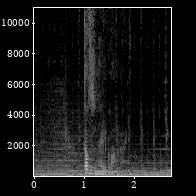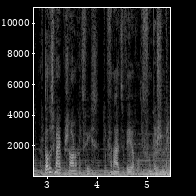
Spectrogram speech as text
Dat is een hele belangrijke. Dat is mijn persoonlijk advies vanuit de wereld van personeel.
